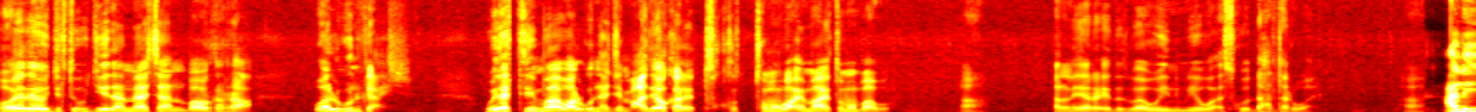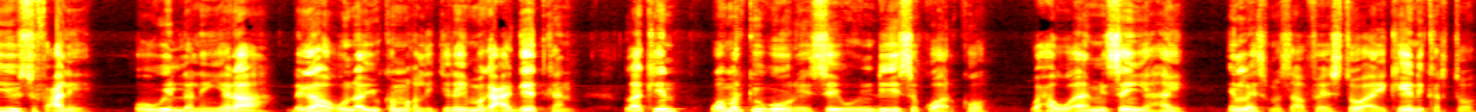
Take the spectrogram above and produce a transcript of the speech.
hooyaday oo jirta u jeedaan meeshaan baawur ka raaca waa lagu nikaxsh wadatiin waa lagu nikax jimcadii oo kale toman waa imaaya toman baabuur dhalinyaro iyo dad waaweyn miyo waa isku dhexdar waay. Cali yuusuf cali oo wiil dhallinyaro ah dhagaha un ayuu ka maqli jiray magaca geedkan laakiin waa markii ugu horreysay uu indhihiisa ku arko. Waxa uu aaminsan yahay in la ismasaafaysto ay keeni karto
